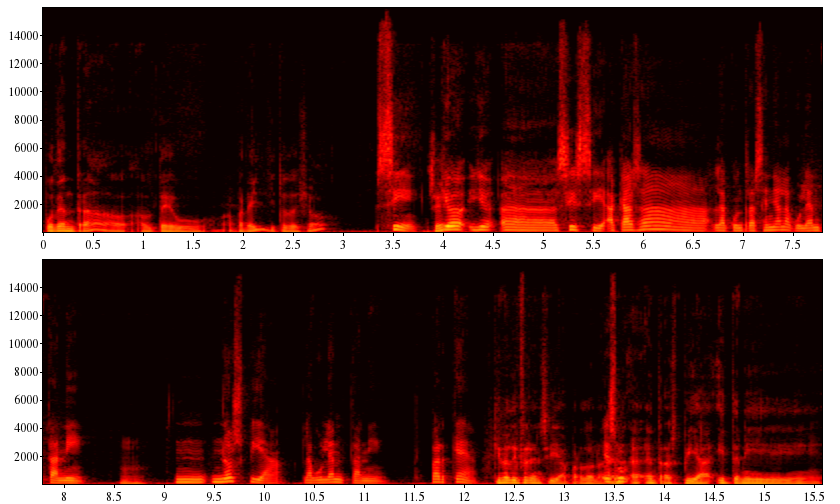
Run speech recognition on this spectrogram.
poder entrar al, al teu aparell i tot això? Sí, Sí? Jo, jo, uh, sí, sí. A casa la contrasenya la volem tenir. Mm. No espiar, la volem tenir. Per què? Quina diferència hi ha, perdona, És- és... entre espiar i tenir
